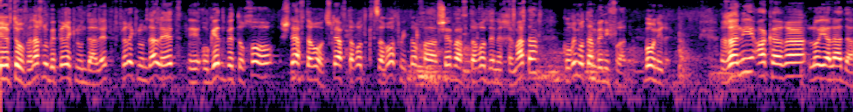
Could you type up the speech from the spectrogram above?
ערב טוב, אנחנו בפרק נ"ד. פרק נ"ד אוגד בתוכו שתי הפטרות, שתי הפטרות קצרות מתוך השבע הפטרות דנחמתה, קוראים אותן בנפרד. בואו נראה. רני עקרה לא ילדה,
